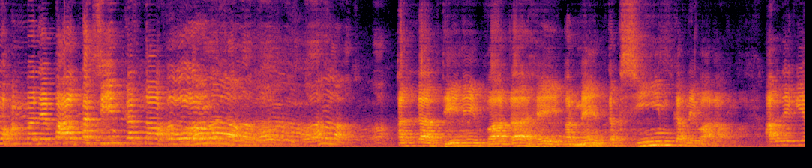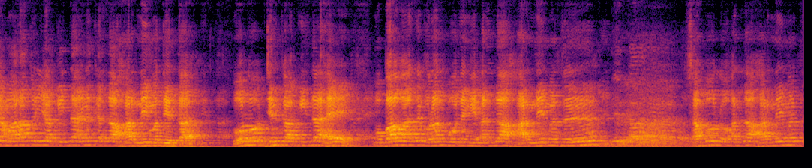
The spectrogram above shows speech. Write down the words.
محمد پاک تقسیم کرتا ہوں۔ اللہ دینے والا ہے اور میں تقسیم کرنے والا ہوں۔ اب دیکھیے، ہمارا تو یہ عقیدہ ہے نا کہ اللہ ہر نعمت دیتا ہے۔ بولو، جن کا عقیدہ ہے، وہ باواز بلند بولیں گے، اللہ ہر نعمت دیتا ہے۔ سب بولو اللہ ہر نعمت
